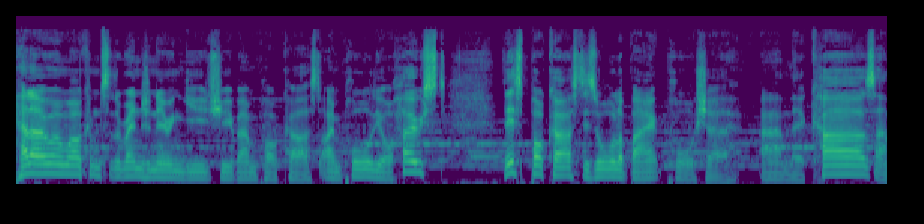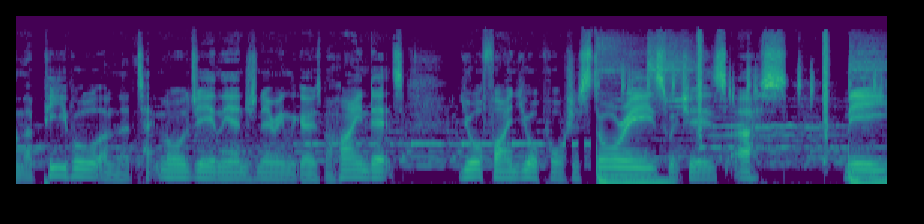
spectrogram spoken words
Hello and welcome to the Renngineering YouTube and podcast. I'm Paul, your host. This podcast is all about Porsche and their cars and the people and the technology and the engineering that goes behind it. You'll find your Porsche stories, which is us, me,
